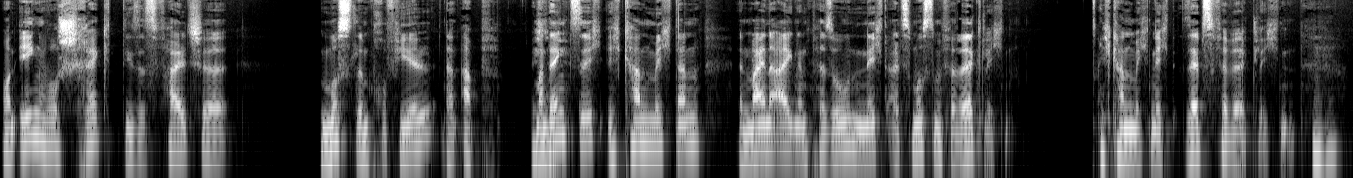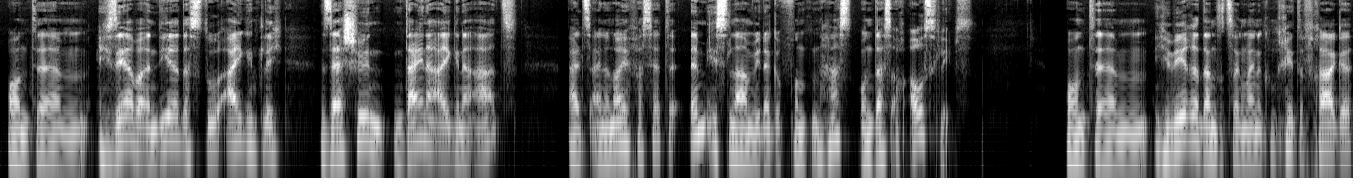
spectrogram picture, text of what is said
und irgendwo schreckt dieses falsche Muslim-Profil dann ab. Richtig. Man denkt sich, ich kann mich dann in meiner eigenen Person nicht als Muslim verwirklichen. Ich kann mich nicht selbst verwirklichen. Mhm. Und ähm, ich sehe aber in dir, dass du eigentlich sehr schön deine eigene Art als eine neue Facette im Islam wiedergefunden hast und das auch auslebst. Und ähm, hier wäre dann sozusagen meine konkrete Frage,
